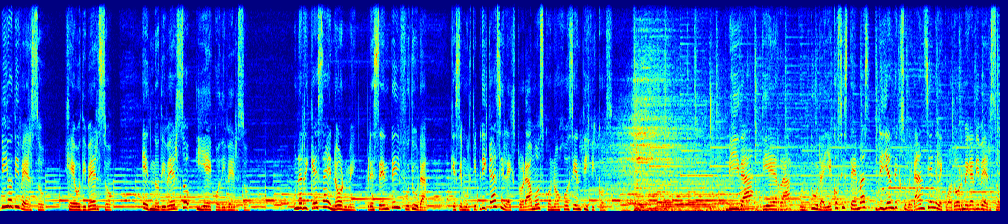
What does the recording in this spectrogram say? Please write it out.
biodiverso, geodiverso, etnodiverso y ecodiverso. Una riqueza enorme, presente y futura, que se multiplica si la exploramos con ojos científicos. Vida, tierra, cultura y ecosistemas brillan de exuberancia en el Ecuador megadiverso.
